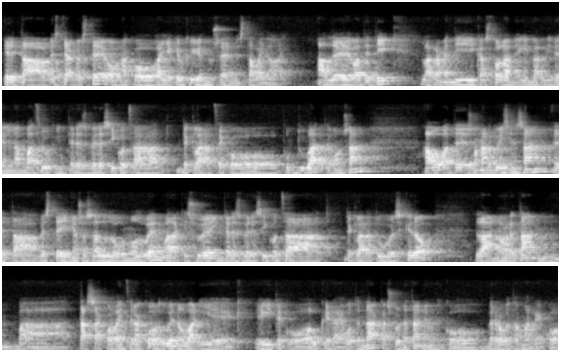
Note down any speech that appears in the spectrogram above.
eta besteak beste, honako gaiek euki gendu zen ez gai. Alde batetik, Larramendi kastolan egin behar diren lan batzuk interes berezikotzat deklaratzeko puntu bat, egon zan, hau batez onartu izen zan, eta beste inoz esaldu dugun moduen, badakizue interes berezikotzat deklaratu eskero, lan horretan ba, tasak ordaintzerako orduen obariek egiteko aukera egoten da, kasu honetan eguneko berrogeta marreko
